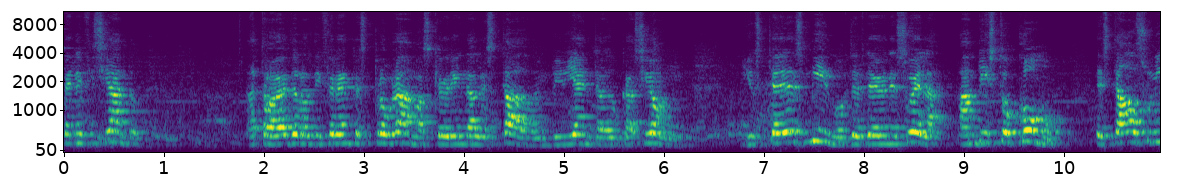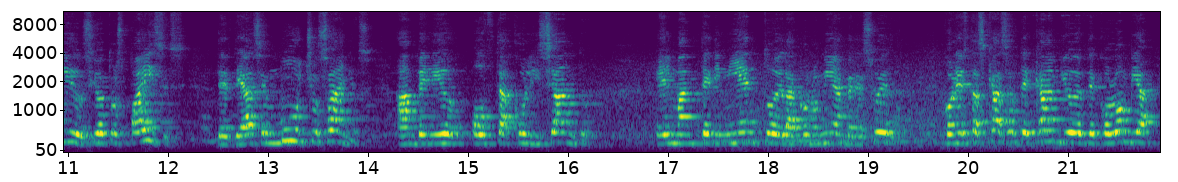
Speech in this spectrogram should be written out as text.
beneficiando a través de los diferentes programas que brinda el Estado en vivienda, educación, y ustedes mismos desde Venezuela han visto cómo Estados Unidos y otros países desde hace muchos años han venido obstaculizando el mantenimiento de la economía en Venezuela. Con estas casas de cambio desde Colombia,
